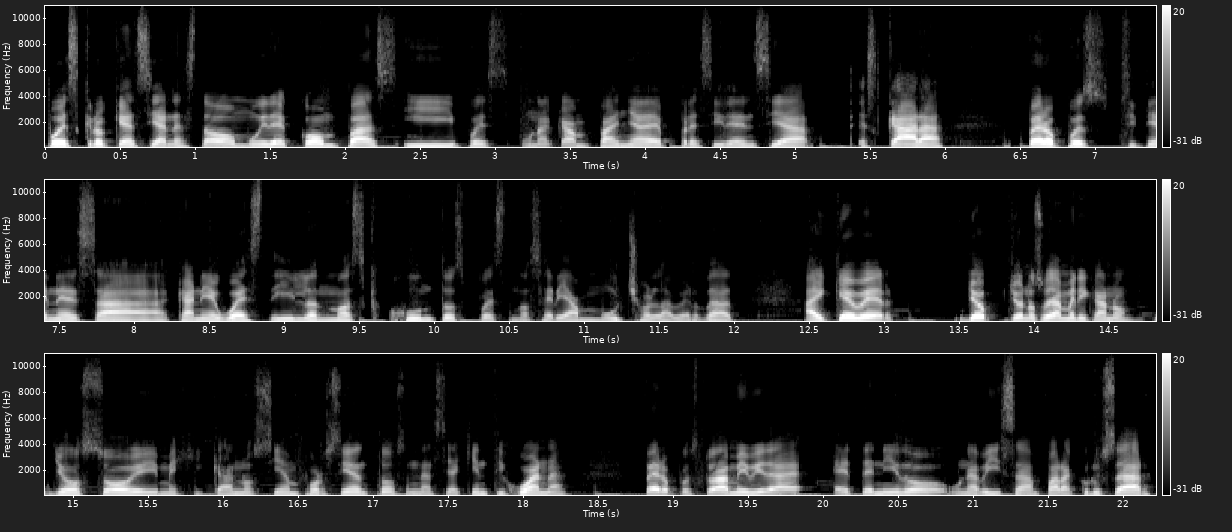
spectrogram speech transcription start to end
pues creo que así han estado muy de compas. Y pues una campaña de presidencia es cara. Pero pues si tienes a Kanye West y Elon Musk juntos, pues no sería mucho, la verdad. Hay que ver. Yo, yo no soy americano, yo soy mexicano 100%. Nací aquí en Tijuana pero pues toda mi vida he tenido una visa para cruzar.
